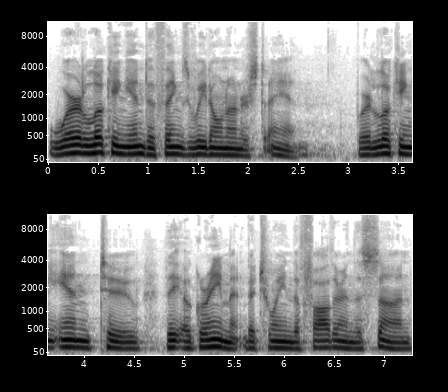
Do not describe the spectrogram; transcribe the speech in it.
we're looking into things we don't understand. We're looking into the agreement between the Father and the Son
